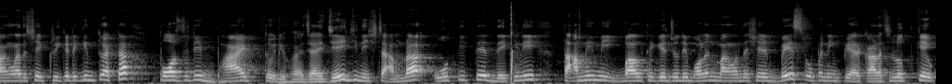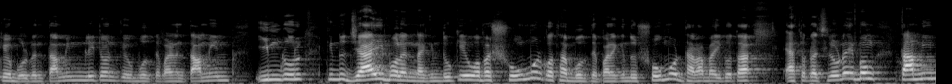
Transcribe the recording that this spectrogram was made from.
বাংলাদেশের ক্রিকেটে কিন্তু একটা পজিটিভ ভাইব তৈরি হয়ে যায়। যেই জিনিসটা আমরা অতীতে দেখিনি। তামিম ইকবাল থেকে যদি বলেন, বাংলাদেশের বেস্ট ওপেনিং প্লেয়ার কারা ছিল? কেউ কেউ বলবেন তামিম লিটন, কেউ বলতে পারেন তামিম ইমরুল। কিন্তু যাই বলেন না কিন্তু কেউ আবার সৌম্যর কথা বলতে পারে। কিন্তু সৌম্যর ধারাবাহিকতা এতটা ছিল না এবং তামিম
